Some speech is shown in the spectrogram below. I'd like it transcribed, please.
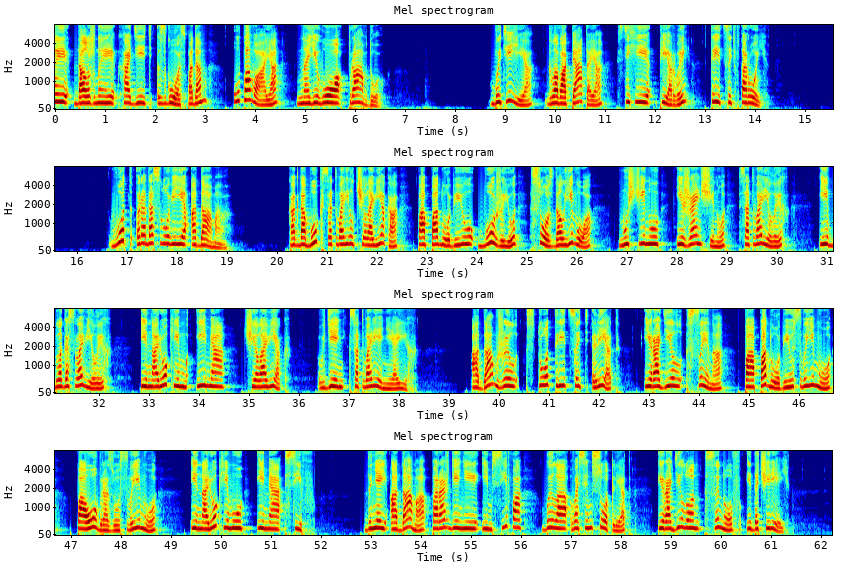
Мы должны ходить с Господом, уповая на Его правду. Бытие, глава 5, стихи 1, 32. Вот родословие Адама. Когда Бог сотворил человека по подобию Божию, создал его, мужчину и женщину сотворил их и благословил их, и нарек им имя человек в день сотворения их. Адам жил 130 лет и родил сына по подобию своему, по образу своему, и нарек ему имя Сиф. Дней Адама по рождении им Сифа было 800 лет, и родил он сынов и дочерей.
